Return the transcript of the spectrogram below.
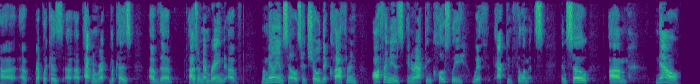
uh, replicas, uh, uh, platinum replicas of the plasma membrane of mammalian cells had shown that clathrin often is interacting closely with actin filaments. And so um, now,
